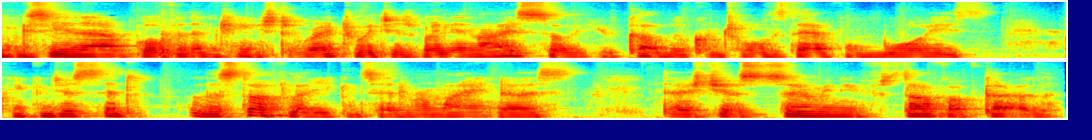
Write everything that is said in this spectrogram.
You can see now both of them changed to red, which is really nice. So you've got the controls there from voice. You can just set other stuff like you can set reminders. There's just so many stuff. I've got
